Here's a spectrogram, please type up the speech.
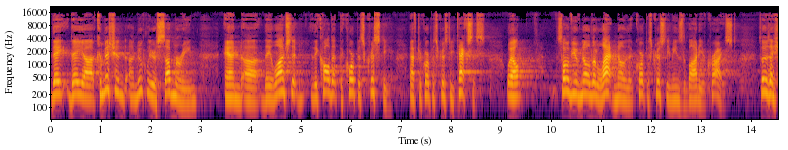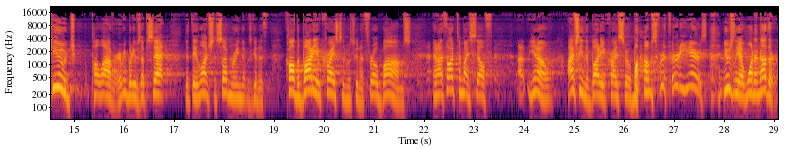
they, they uh, commissioned a nuclear submarine and uh, they launched it, they called it the Corpus Christi, after Corpus Christi, Texas. Well, some of you who know a little Latin know that Corpus Christi means the body of Christ. So there's a huge palaver. Everybody was upset that they launched a submarine that was going to called the body of Christ and was going to throw bombs. And I thought to myself, uh, you know, I've seen the body of Christ throw bombs for 30 years, usually at one another.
